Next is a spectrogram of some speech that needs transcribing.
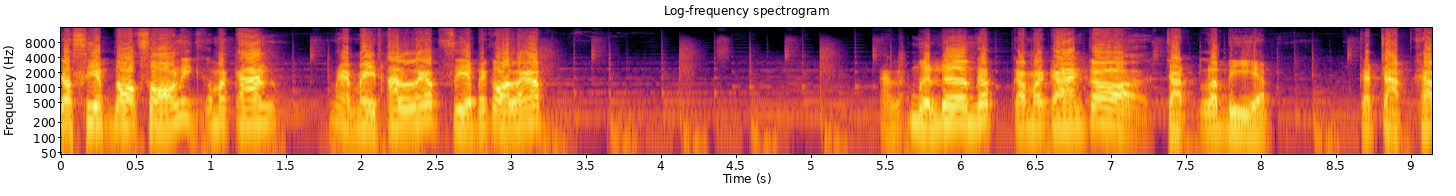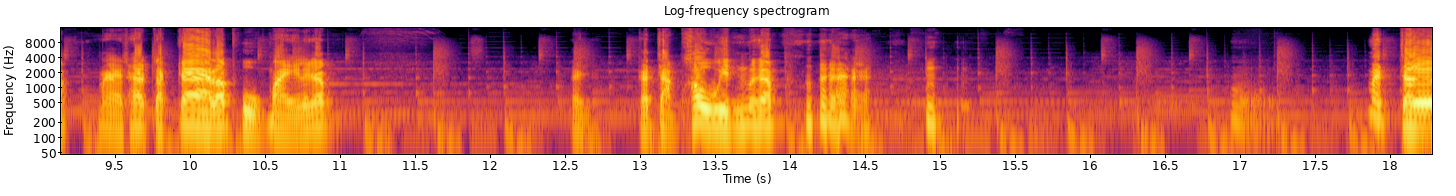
จะเสียบดอกสองนี่กรรมการแม่ไม่ทันแล้วครับ เสียบไปก่อนแล้วครับแล้วเหมือนเดิมครับ กรรมการก็จัดระเบียบกระจับครับแม่ถ้าจะแก้แล้วผูกใหม่เลยครับกระจับเข้าวินไหมครับมาเจอ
